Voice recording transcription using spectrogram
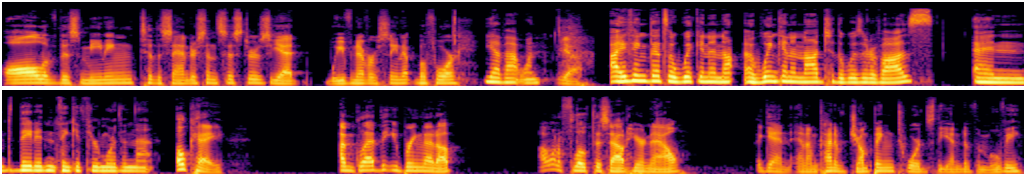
all of this meaning to the Sanderson sisters, yet we've never seen it before. Yeah, that one. Yeah. I think that's a wink and a, a wink and a nod to the Wizard of Oz, and they didn't think it through more than that. Okay. I'm glad that you bring that up. I want to float this out here now. Again, and I'm kind of jumping towards the end of the movie.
